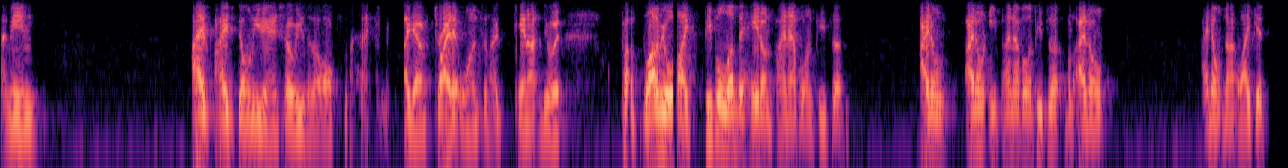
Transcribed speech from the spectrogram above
I mean, I I don't eat anchovies at all. like I've tried it once and I cannot do it. A lot of people like people love to hate on pineapple on pizza. I don't I don't eat pineapple on pizza, but I don't I don't not like it.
